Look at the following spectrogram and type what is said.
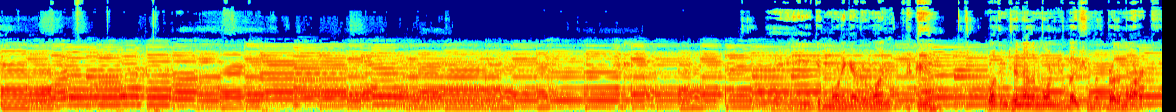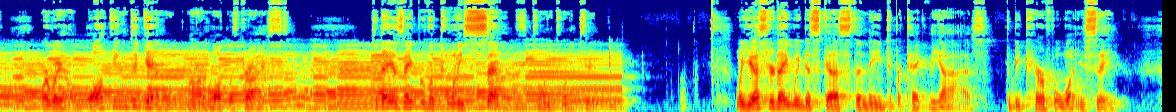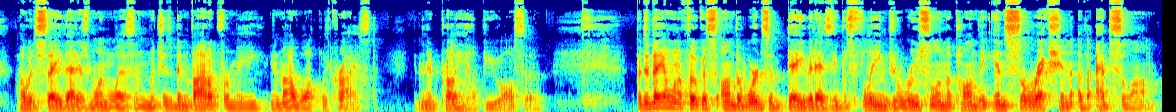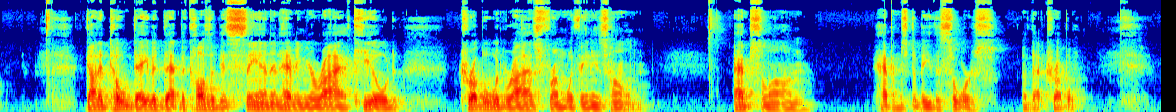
Hey, good morning, everyone. Welcome to another morning devotion with Brother Mark, where we are walking together on our walk with Christ. Today is April the 27th, 2022. Well, yesterday we discussed the need to protect the eyes, to be careful what you see. I would say that is one lesson which has been vital for me in my walk with Christ. And it'd probably help you also. But today I want to focus on the words of David as he was fleeing Jerusalem upon the insurrection of Absalom. God had told David that because of his sin and having Uriah killed, trouble would rise from within his home. Absalom happens to be the source of that trouble.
